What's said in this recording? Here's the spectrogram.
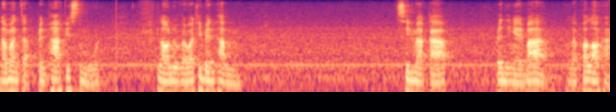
แล้วมันจะเป็นภาพที่สมูทลองดูกันว่าที่เบนทำซีนมากราฟเป็นยังไงบ้าง แล้วก็ลองหา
